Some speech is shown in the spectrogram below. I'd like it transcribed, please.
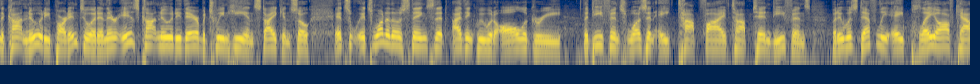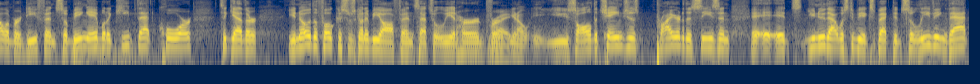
the continuity part into it, and there is continuity there between he and Steichen. So it's, it's one of those things that I think we would all agree the defense wasn't a top five, top 10 defense, but it was definitely a playoff caliber defense. So being able to keep that core together you know the focus was going to be offense. That's what we had heard for right. you know you saw the changes prior to the season. It, it's you knew that was to be expected. So leaving that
